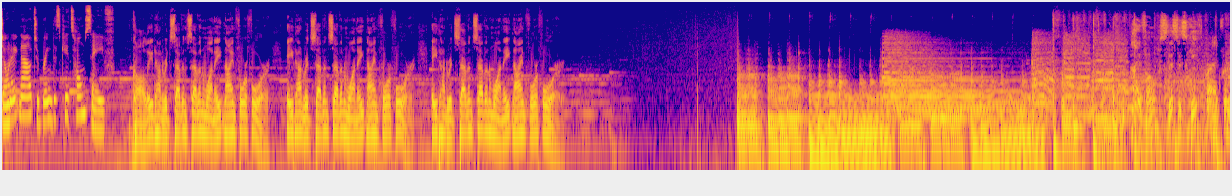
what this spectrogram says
Donate now to bring these kids home safe. Call 800 771 8944. 800 771 8944. 800 771 8944. This is Keith Bradford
